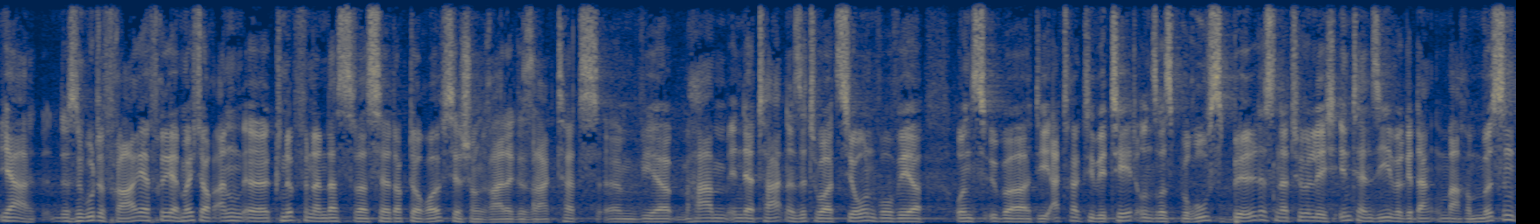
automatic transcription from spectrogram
Ja, das ist eine gute Frage, Herr Frieger. Ich möchte auch anknüpfen an das, was Herr Dr. Rolfs hier schon gerade gesagt hat. Ähm, wir haben in der Tat eine Situation, wo wir uns über die Attraktivität unseres Berufsbildes natürlich intensive Gedanken machen müssen.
